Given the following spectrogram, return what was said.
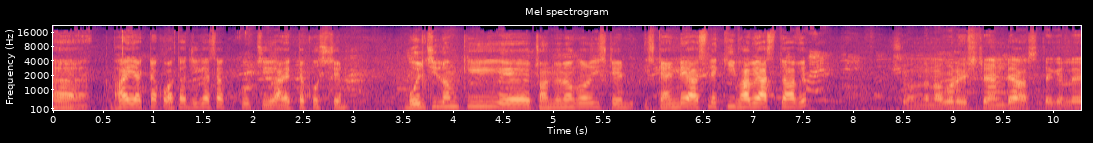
হ্যাঁ ভাই একটা কথা জিজ্ঞাসা করছি আরেকটা কোশ্চেন বলছিলাম কি চন্দ্রনগর স্ট্যান্ড স্ট্যান্ডে আসলে কীভাবে আসতে হবে? চন্দ্রনগর স্ট্যান্ডে আসতে গেলে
